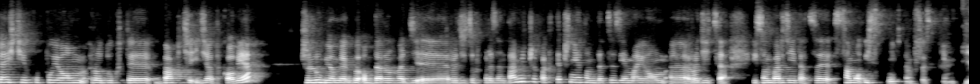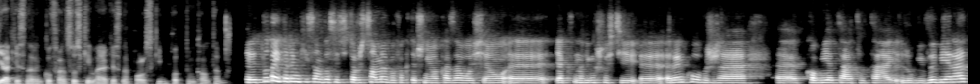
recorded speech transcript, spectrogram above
częściej kupują produkty babcie i dziadkowie, czy lubią jakby obdarować e, rodziców prezentami, czy faktycznie tą decyzję mają e, rodzice i są bardziej tacy samoistni w tym wszystkim. I jak jest na rynku francuskim, a jak jest na polskim pod tym kątem? E, tutaj te rynki są dosyć tożsame, bo faktycznie okazało się, jak na większości rynków, że kobieta tutaj lubi wybierać,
